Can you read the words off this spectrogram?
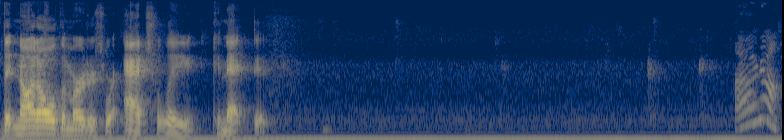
that not all the murders were actually connected. I don't know.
